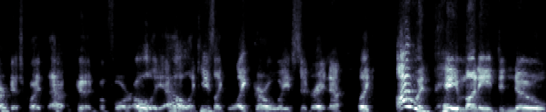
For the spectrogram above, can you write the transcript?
marcus quite that good before holy hell like he's like white girl wasted right now like i would pay money to know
